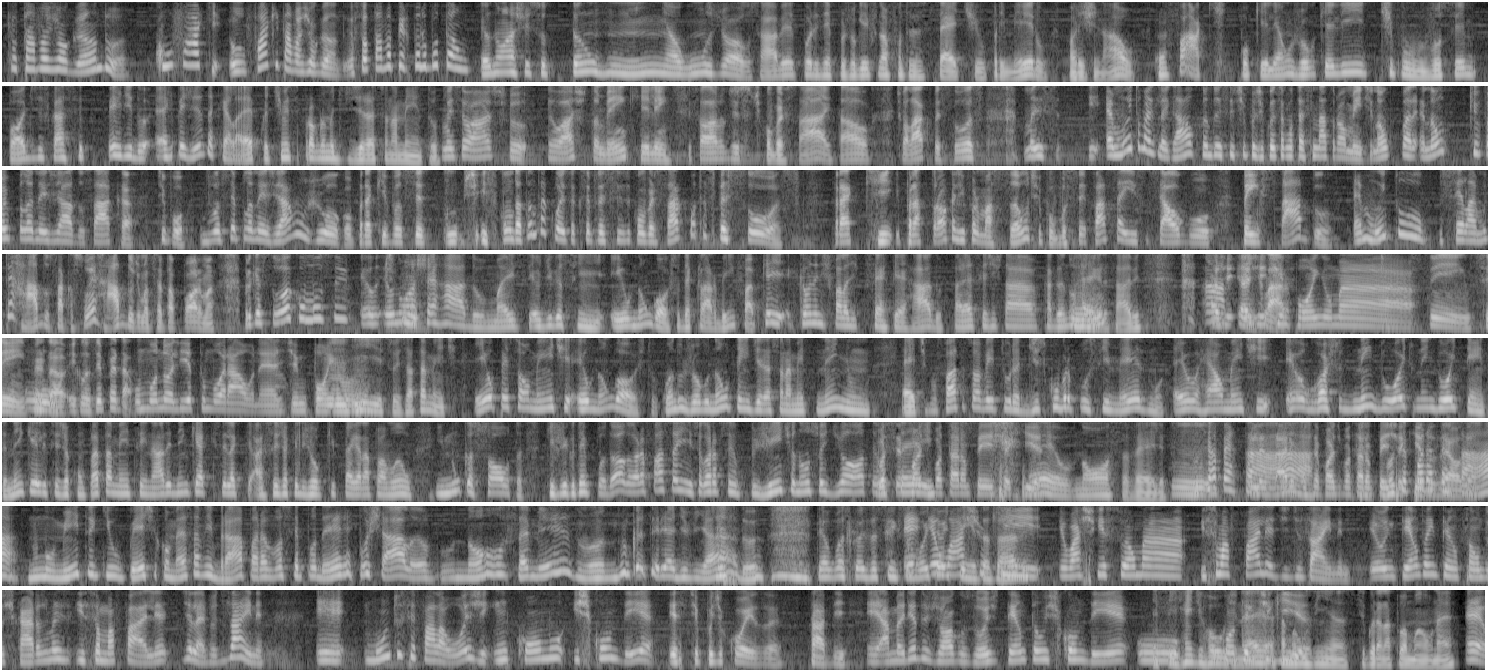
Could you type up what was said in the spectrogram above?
que eu tava jogando com o FAQ. O FAQ tava jogando, eu só tava apertando o botão. Eu não acho isso tão ruim em alguns jogos, sabe? Por exemplo, eu joguei Final Fantasy VII, o primeiro, original, com FAQ. Porque ele é um jogo que ele, tipo, você pode ficar se perdido. RPGs daquela época tinham esse problema de direcionamento. Mas eu acho, eu acho também que ele, vocês falaram disso de conversar e tal, de falar com pessoas, mas é muito mais legal quando esse tipo de coisa acontece naturalmente, não, não que foi planejado, saca? Tipo, você planejar um jogo para que você esconda tanta coisa que você precise conversar com outras pessoas para que para troca de informação, tipo, você faça isso se é algo pensado, é muito, sei lá, é muito errado, saca? Soa errado de uma certa forma. Porque soa como se. Eu, eu não tipo, acho errado, mas eu digo assim, eu não gosto, eu declaro bem fácil. Porque quando a gente fala de certo e errado, parece que a gente tá cagando uhum. regra, sabe? Ah, a, sim, a gente claro. impõe uma. Sim, sim, um, perdão. Inclusive, perdão. Um monolito moral, né? A gente impõe uhum. um... Isso, exatamente. Eu, pessoalmente, eu não gosto. Quando o jogo não tem direcionamento nenhum, é tipo, faça sua aventura, descubra por si mesmo, eu realmente. Eu gosto nem nem do 8 nem do 80. Nem que ele seja completamente sem nada e nem que seja aquele jogo que pega na tua mão e nunca solta, que fica o tempo todo, oh, agora faça isso, agora você, gente, eu não sou idiota, Você sei. pode botar um peixe aqui. É, eu, nossa, velho. Hum. Se você apertar lendário, você pode botar um peixe você aqui pode apertar no momento em que o peixe começa a vibrar para você poder puxá-lo. Nossa, é mesmo? Eu nunca teria adivinhado. Tem algumas coisas assim que são é, 880, sabe? Que, eu acho que isso é uma isso é uma falha de design. Eu entendo a intenção dos caras, mas isso é uma falha de level design. É, muito se fala hoje em como esconder esse tipo de coisa sabe? É, a maioria dos jogos hoje tentam esconder o. Esse handhold, né? Essa guia. mãozinha segurar na tua mão, né? É,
